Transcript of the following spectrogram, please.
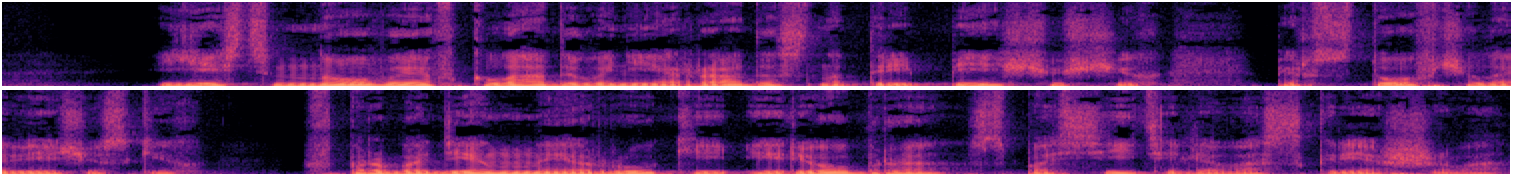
есть новое вкладывание радостно трепещущих перстов человеческих в прободенные руки и ребра Спасителя воскресшего.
